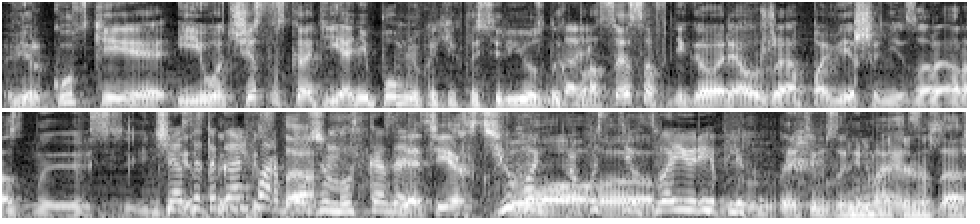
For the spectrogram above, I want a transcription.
в Иркутске. И вот, честно сказать, я не помню каких-то серьезных Да. процессов, не говоря уже о повешении за разные Сейчас это интересные Гальфар места должен был сказать. Для тех, Чего кто пропустил э, свою реплику. этим занимается, да.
